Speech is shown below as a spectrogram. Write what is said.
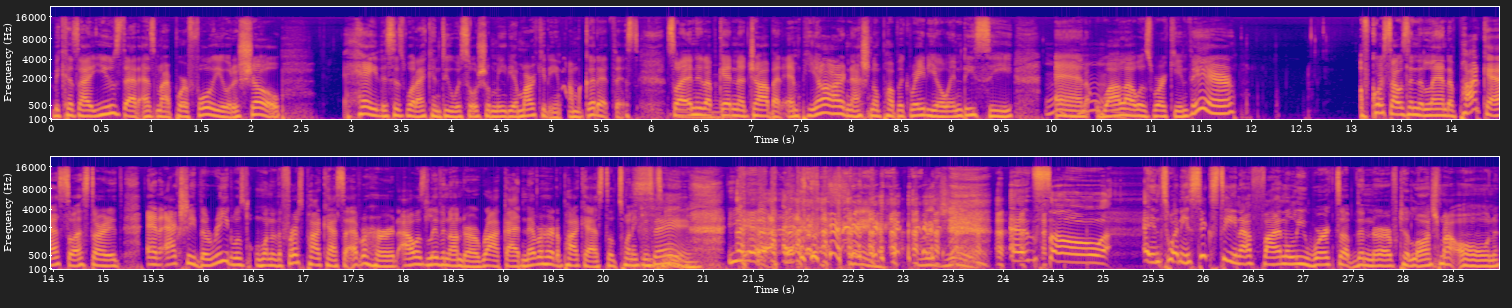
because I used that as my portfolio to show hey, this is what I can do with social media marketing. I'm good at this. So I ended up mm-hmm. getting a job at NPR, National Public Radio in DC. Mm-hmm. And while I was working there, of course, I was in the land of podcasts, so I started. And actually, The Read was one of the first podcasts I ever heard. I was living under a rock. I had never heard a podcast till 2015. Same. Yeah. Same. Legit. And so in 2016, I finally worked up the nerve to launch my own.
